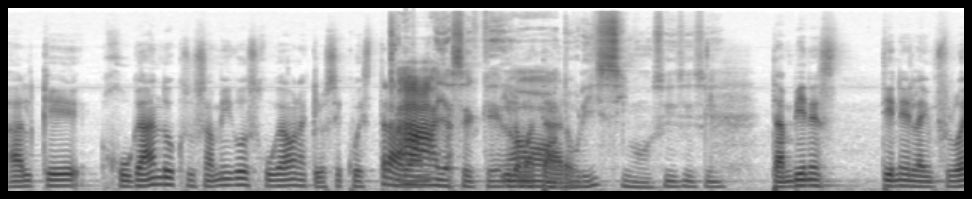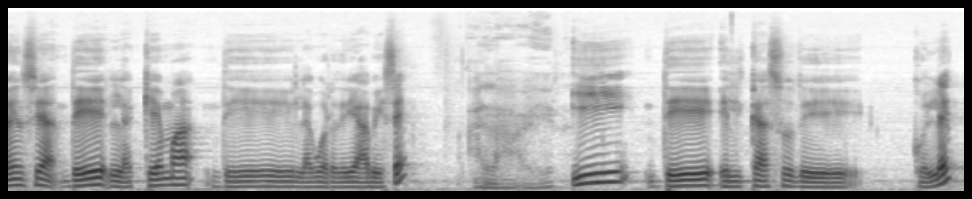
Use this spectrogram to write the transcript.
al que jugando con sus amigos jugaban a que lo secuestraban. Ah, ya sé que y lo no, mataron. durísimo. Sí, sí, sí. También es, tiene la influencia de la quema de la guardería ABC. A la. Y de el caso de Colette,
